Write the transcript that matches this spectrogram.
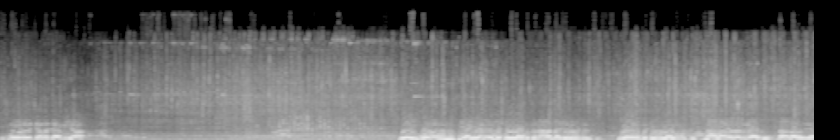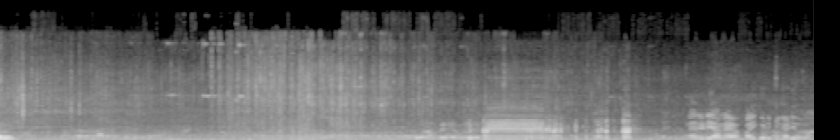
இப்ப வர்றது ஜலஜாமியா ஏய் உலக முட்டியா ஏழை முட்டி உழவு முத்து நான் தான் சொல்ல வேண்டியிருக்கு ஏழை முட்டி உழவு முத்து நாலாவது யாரு நாலாவது யாரு அண்ணே ரெடியாக பைக் ஓடி பின்னாடி வரும்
